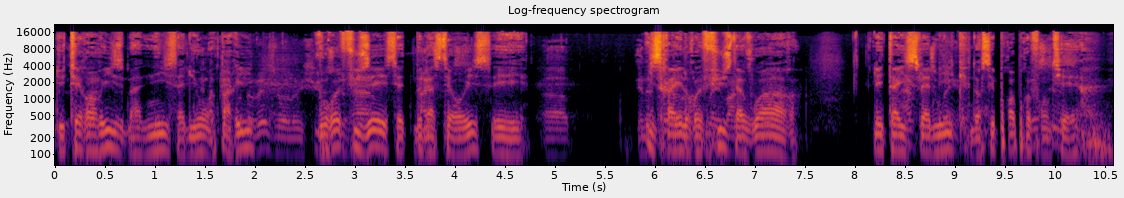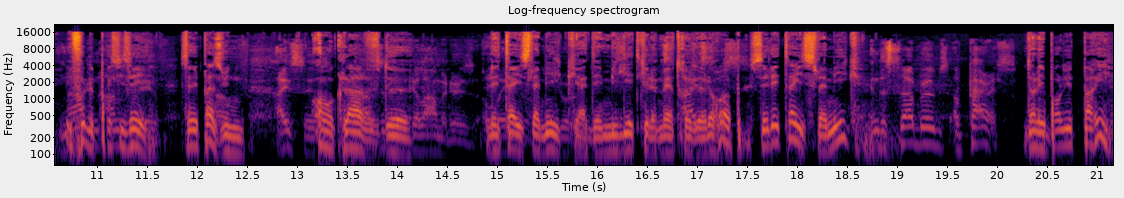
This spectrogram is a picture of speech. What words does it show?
du terrorisme à Nice, à Lyon, à Paris. Vous refusez cette menace terroriste et Israël refuse d'avoir l'État islamique dans ses propres frontières. Il faut le préciser, ce n'est pas une enclave de l'État islamique à des milliers de kilomètres de l'Europe, c'est l'État islamique dans les banlieues de Paris.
